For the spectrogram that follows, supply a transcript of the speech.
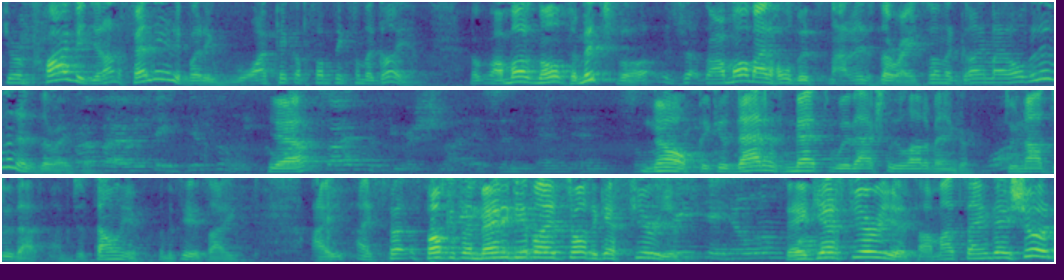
you're in private? You're not offending anybody. Why pick up something from the goyim? Ramah knows it's a mitzvah. The Ramah might hold it's not his deraisa, and the guy might hold it isn't his. Rabbi, I would say differently. Go Yeah. outside with your Mishnayos and, and, and so No, because that is met with actually a lot of anger. Do not do that. I'm just telling you. Let me see. It's, I, I, I sp- spoken to many people I saw. They get furious. They get furious. I'm not saying they should,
